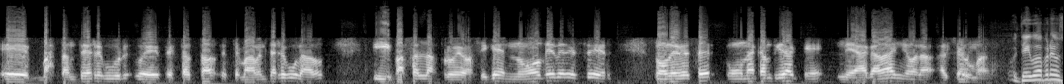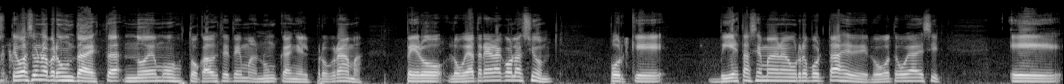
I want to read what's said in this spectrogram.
eh, bastante regu- eh, está, está extremadamente regulados y pasan las pruebas, así que no debe de ser, no debe ser una cantidad que le haga daño a la- al ser humano. Te iba, a te voy a hacer una pregunta. Esta no hemos tocado este tema nunca en el programa, pero lo voy a traer a colación porque vi esta semana un reportaje de, luego te voy a decir, eh,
